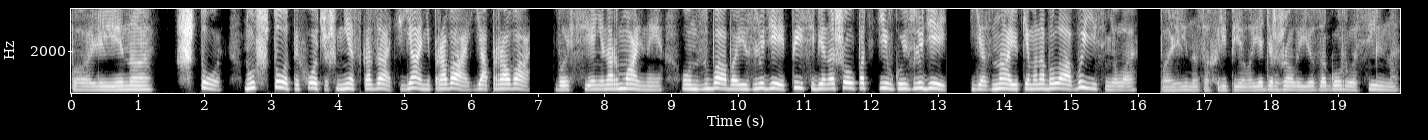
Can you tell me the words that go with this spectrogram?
Полина. Что? Ну что ты хочешь мне сказать? Я не права, я права. «Вы все ненормальные. Он с бабой из людей. Ты себе нашел подстилку из людей. Я знаю, кем она была, выяснила». Полина захрипела. Я держал ее за горло сильно,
